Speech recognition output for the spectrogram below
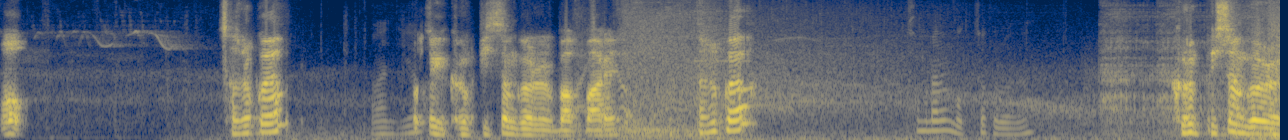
어? 사줄 거야? 아니요. 어떻게 그런 비싼 거를 막 말해? 사줄 거야? 컵라면 먹자 그러면. 그런 비싼 걸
